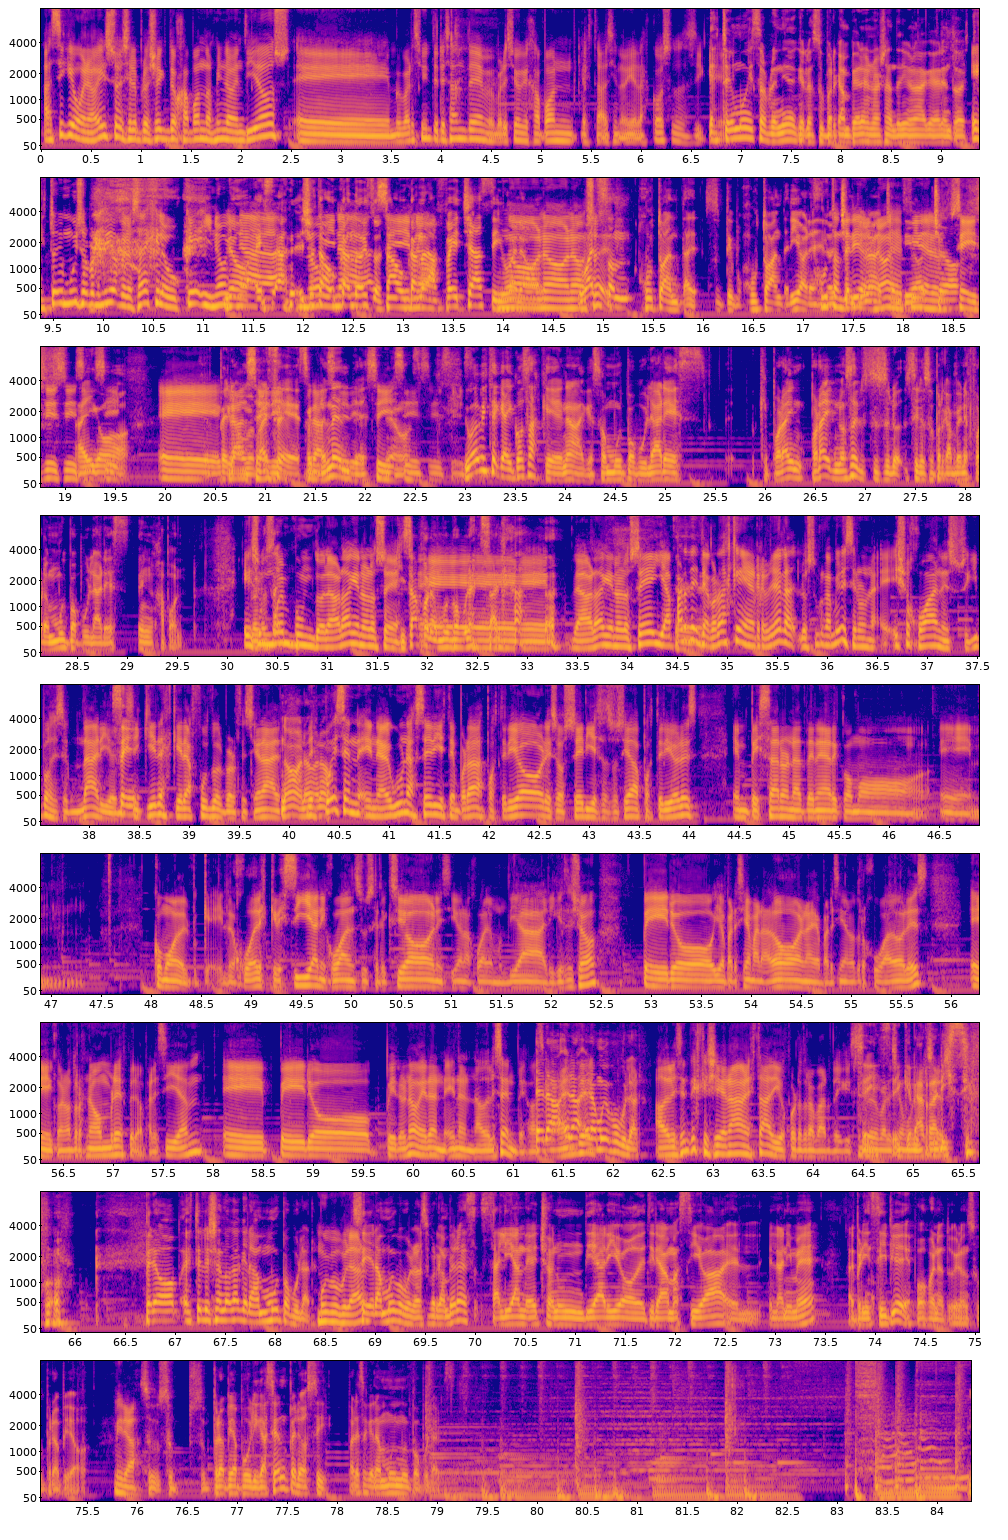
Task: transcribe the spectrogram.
Así que bueno, eso es el proyecto Japón 2022. Eh, me pareció interesante, me pareció que Japón estaba haciendo bien las cosas, así que... Estoy muy sorprendido de que los supercampeones no hayan tenido nada que ver en todo esto. Estoy muy sorprendido, pero sabes que lo busqué y no vi No, nada. esa- yo no estaba vi buscando nada. eso, estaba Sí, buscando no. las fechas y No, bueno. no, no, Igual son justo, ante- tipo, justo anteriores. Justo anterior, 89, ¿no? Es fin del- 88. Sí, sí, sí. Ahí sí, como- sí. Eh, Pero gran me serie, parece sorprendente. Sí, sí, sí, sí. Igual viste que hay cosas que nada, que son muy populares. Que por ahí, por ahí no sé si, si los supercampeones fueron muy populares en Japón. Es no un sé. buen punto, la verdad que no lo sé. Quizás fueron muy populares Eh, La verdad que no lo sé. Y aparte, Sí. ¿te acordás que en realidad los supercampeones eran una- ellos jugaban en sus equipos de secundario? Sí. Ni siquiera es que era fútbol profesional. No, no, no. Después, En, en algunas series, temporadas posteriores o series asociadas posteriores, empezaron a tener como. eh, como el- que los jugadores crecían y jugaban en sus selecciones, iban a jugar el mundial y qué sé yo. Pero. Y aparecía Maradona y aparecían otros jugadores eh, con otros nombres, pero aparecían. Eh, pero. Pero no, eran, eran adolescentes. Era, era, muy popular. Adolescentes que llegaban a estadios, por otra parte, que Sí, sí, que muy era gracioso. rarísimo. Pero estoy leyendo acá que era muy popular. Muy popular. Sí, era muy popular. Supercampeones salían, de hecho, en un diario de tirada masiva, el, el anime, al principio, y después, bueno, tuvieron su, propio, Mira, su, su- su propia publicación, pero sí, parece que eran muy, muy populares.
